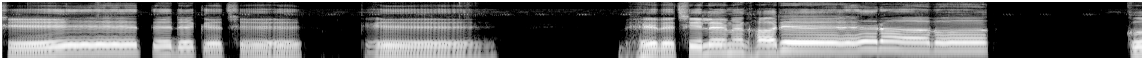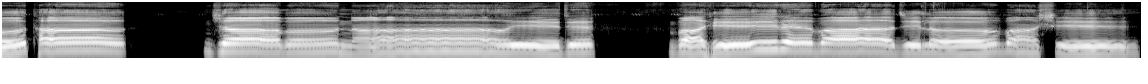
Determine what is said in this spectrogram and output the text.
বাঁশিতে ডেকেছে কে? ভেবেছিলাম ঘরে রব। কোথাও যাব না যে বাহিরে বাজিল বাঁশি।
